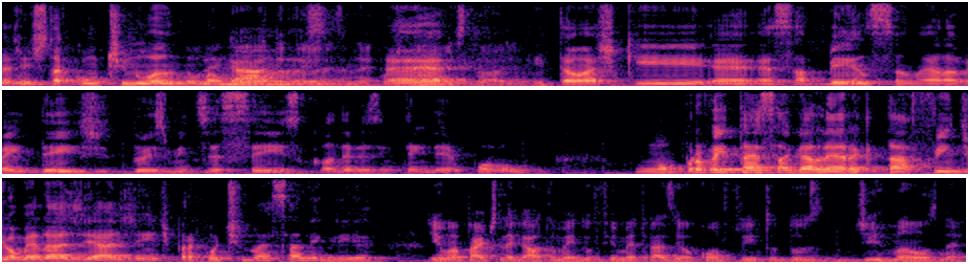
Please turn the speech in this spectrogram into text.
a gente está continuando O Mamonas. deles, né? É. Continuando a história. Então acho que é, essa benção ela vem desde 2016, quando eles entenderam, pô, vamos, vamos aproveitar essa galera que tá afim de homenagear a gente para continuar essa alegria. E uma parte legal também do filme é trazer o conflito dos, de irmãos, né?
